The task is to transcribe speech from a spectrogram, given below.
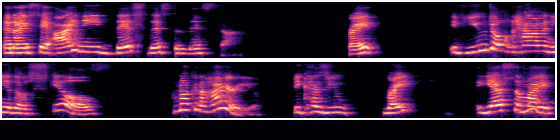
and I say, I need this, this, and this done, right? If you don't have any of those skills, I'm not going to hire you because you, right? Yes, am I,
